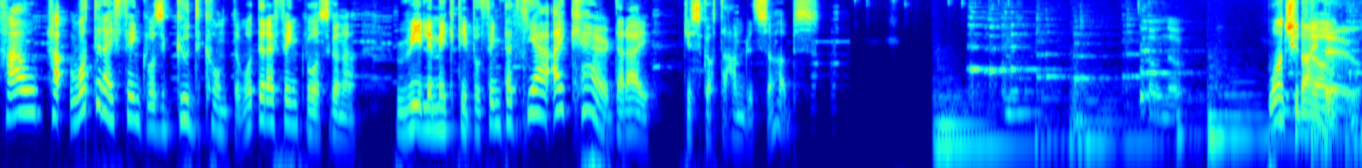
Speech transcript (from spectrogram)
how. How. What did I think was good content? What did I think was gonna really make people think that yeah, I care that I just got 100 subs. Oh no. What should I do?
